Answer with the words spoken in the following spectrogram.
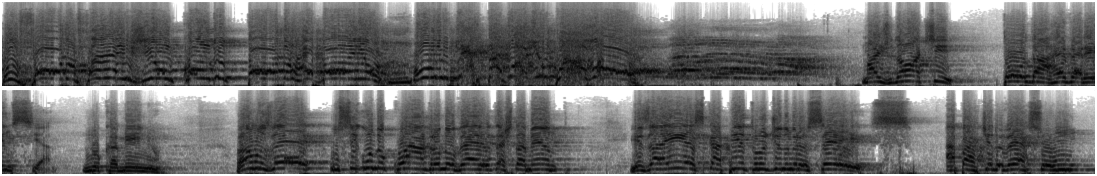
O fogo faz de um condutor um libertador de um povo. Mas note toda a reverência no caminho. Vamos ver o segundo quadro no Velho Testamento. Isaías capítulo de número 6, a partir do verso 1.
